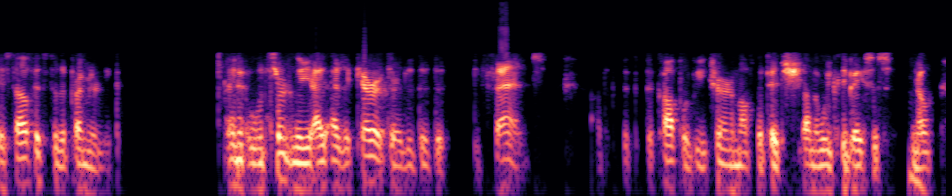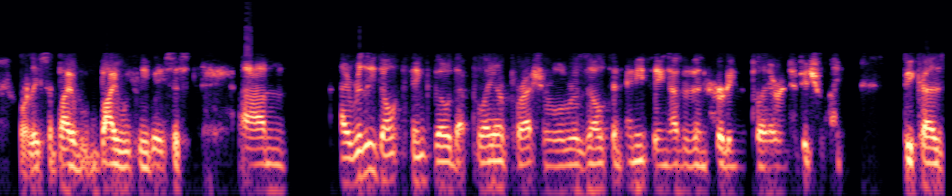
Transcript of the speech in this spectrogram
His style fits to the Premier League. And it would certainly, as a character, the, the, the fans, the, the Kop would be cheering him off the pitch on a weekly basis, you know, or at least a bi bi-weekly basis. Um, I really don't think, though, that player pressure will result in anything other than hurting the player individually because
